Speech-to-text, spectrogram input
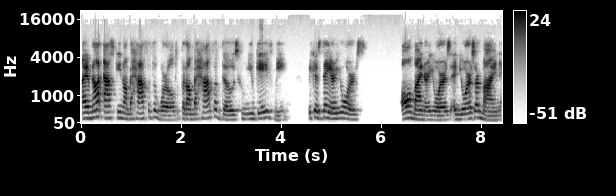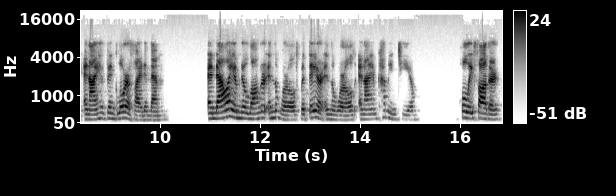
I am not asking on behalf of the world, but on behalf of those whom you gave me, because they are yours. All mine are yours, and yours are mine, and I have been glorified in them. And now I am no longer in the world, but they are in the world, and I am coming to you. Holy Father,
